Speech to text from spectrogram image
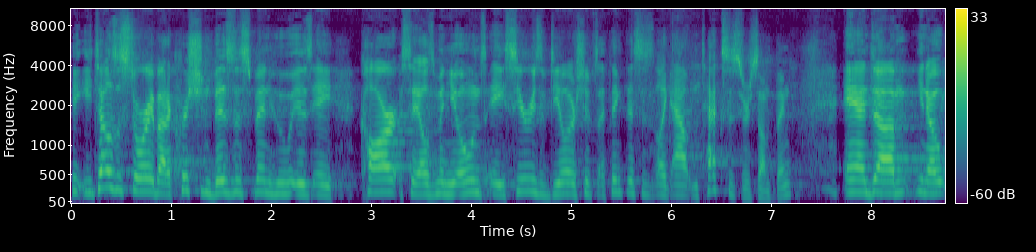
He tells a story about a Christian businessman who is a car salesman. He owns a series of dealerships. I think this is like out in Texas or something. And, um, you know,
